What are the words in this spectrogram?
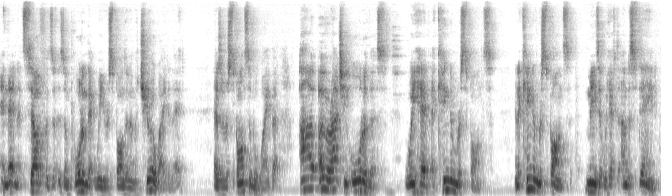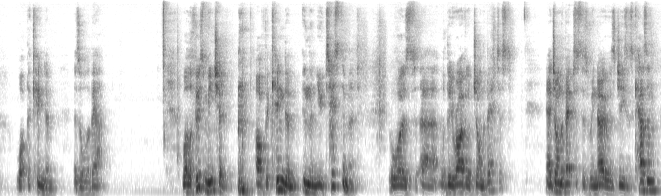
and that in itself is, is important that we respond in a mature way to that, as a responsible way. But uh, overarching all of this, we have a kingdom response, and a kingdom response means that we have to understand what the kingdom is all about. Well, the first mention of the kingdom in the New Testament was uh, with the arrival of John the Baptist. Now, John the Baptist, as we know, was Jesus' cousin.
